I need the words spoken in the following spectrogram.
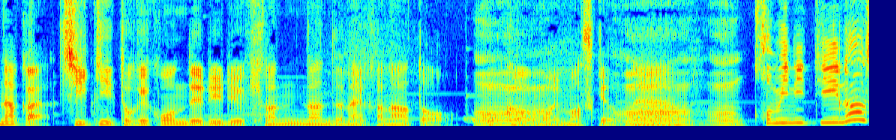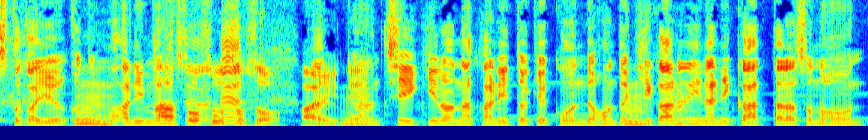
なんか地域に溶け込んでいる医療機関なんじゃないかなと僕は思いますけどね。コミュニティナースとかいうこともありますよね。うそうそうそうそう。ああいうね。うん地域の中に溶け込んで、本当に気軽に何かあったら、その、う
